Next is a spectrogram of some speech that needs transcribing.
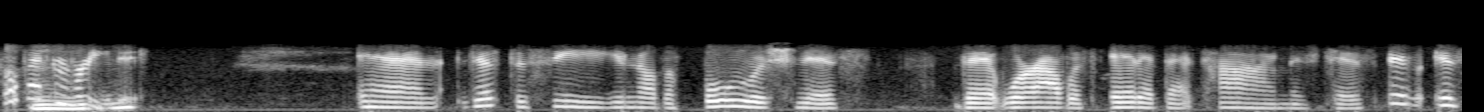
Go back and read it. And just to see, you know, the foolishness that where I was at at that time is just it it's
